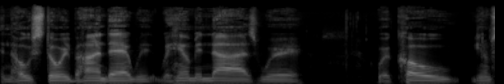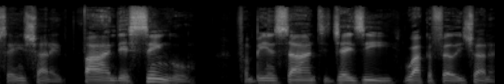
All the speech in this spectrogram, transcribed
and the whole story behind that with with him and Nas, where where Cole, you know what I'm saying, he's trying to find this single from being signed to Jay Z Rockefeller. He's trying to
